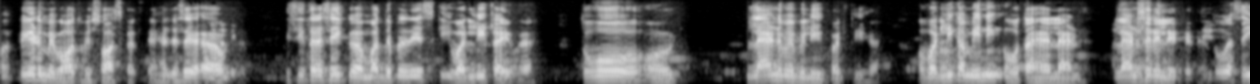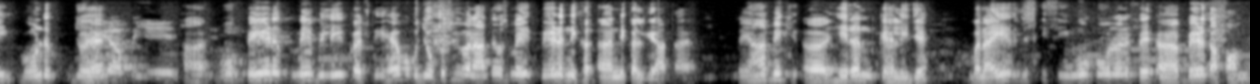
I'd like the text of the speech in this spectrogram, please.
पेड़ में बहुत विश्वास करते हैं। जैसे इसी तरह से एक मध्य प्रदेश की वर्ली ट्राइब है तो वो लैंड में बिलीव करती है और वर्ली का मीनिंग होता है लैंड लैंड से रिलेटेड है तो वैसे ही गोंड जो है हाँ वो पेड़ में बिलीव करती है वो जो कुछ भी बनाते हैं उसमें पेड़ निकल, निकल के आता है तो यहाँ पे एक हिरन कह लीजिए बनाई जिसकी सींगों को उन्होंने पेड़ का फॉर्म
